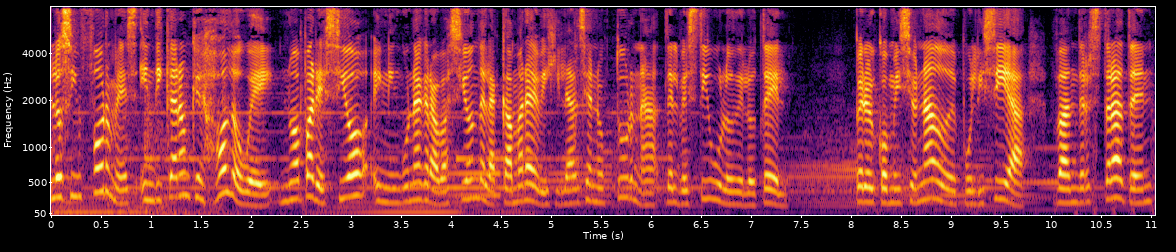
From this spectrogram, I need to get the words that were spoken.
los informes indicaron que Holloway no apareció en ninguna grabación de la cámara de vigilancia nocturna del vestíbulo del hotel, pero el comisionado de policía Van der Straten,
